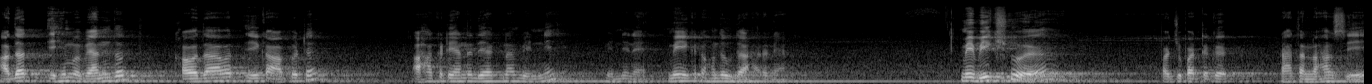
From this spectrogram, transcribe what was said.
අදත් එහෙම වැන්දොත් කවදාවත් ඒක අපට අහකට යන දෙයක් නම් වෙන්නේ වෙන්නේ නැහැ. මේකට හොඳ උදාහරණයක්. මේ භික්ෂුව පච්චපට්ටක රහතන් වහන්සේ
